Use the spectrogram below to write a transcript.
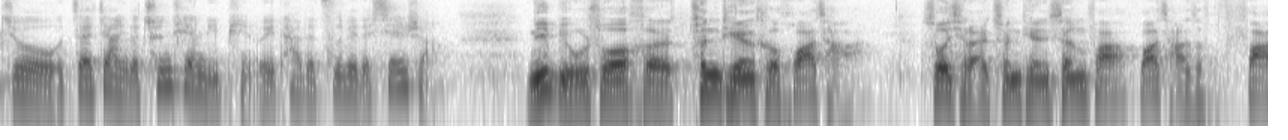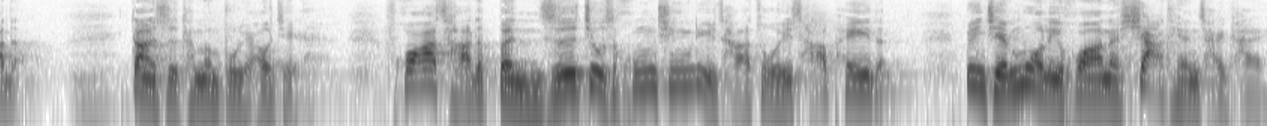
就在这样一个春天里品味它的滋味的鲜爽。你比如说喝春天喝花茶。说起来，春天生发，花茶是发的，但是他们不了解，花茶的本质就是烘青绿茶作为茶胚的，并且茉莉花呢夏天才开，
